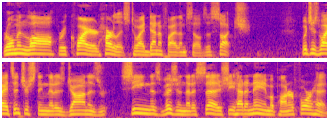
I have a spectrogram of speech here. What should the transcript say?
Roman law required harlots to identify themselves as such. Which is why it's interesting that as John is seeing this vision that it says she had a name upon her forehead.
